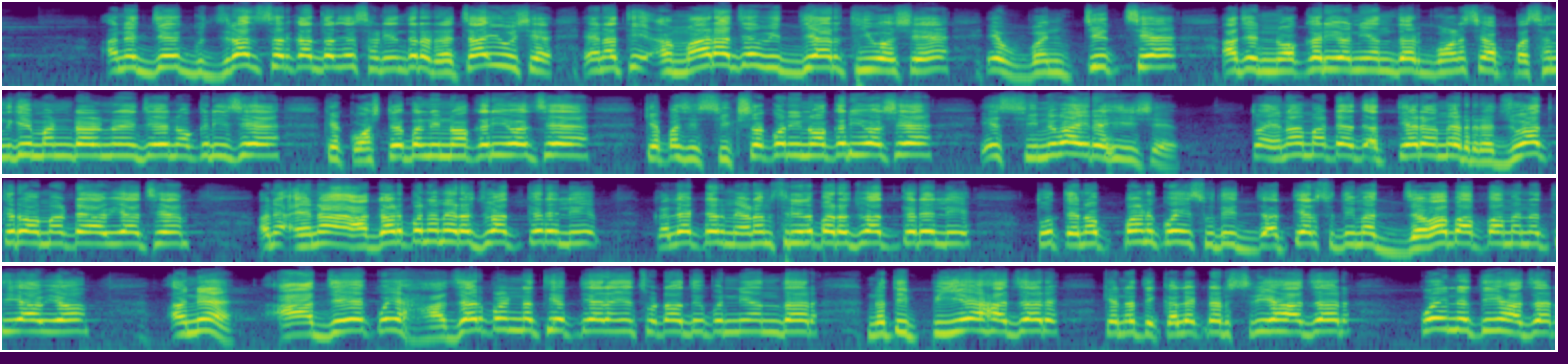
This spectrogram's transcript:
અને જે ગુજરાત સરકાર દ્વારા જે ષડયંત્ર રચાયું છે, એનાથી અમારા જે વિદ્યાર્થીઓ છે, એ વંચિત છે. આજે નોકરીઓની અંદર ગૌણ સેવા પસંદગી મંડળની જે નોકરી છે, કે કોન્સ્ટેબલની નોકરીઓ છે, કે પછી શિક્ષકોની નોકરીઓ છે, એ છીનવાઈ રહી છે. તો એના માટે અત્યારે અમે રજૂઆત કરવા માટે આવ્યા છે અને એના આગળ પણ અમે રજૂઆત કરેલી. કલેક્ટર મેડમશ્રીને પણ રજૂઆત કરેલી. તો તેનો પણ કોઈ સુધી અત્યાર સુધીમાં જવાબ આપવામાં નથી આવ્યો. અને આજે કોઈ હાજર પણ નથી અત્યારે અહીંયા છોટાઉદેપુરની અંદર. નથી પીએ હાજર કે નથી કલેક્ટર શ્રી હાજર. કોઈ નથી હાજર.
